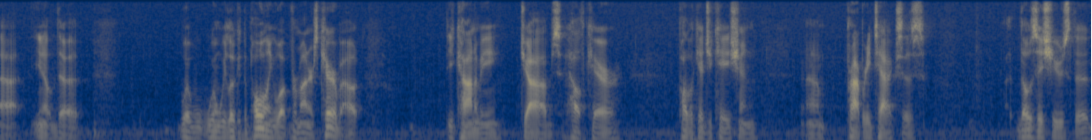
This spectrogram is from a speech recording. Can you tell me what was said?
uh, you know the when when we look at the polling, what Vermonters care about the economy, jobs, healthcare, public education, um, property taxes. Those issues, the,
